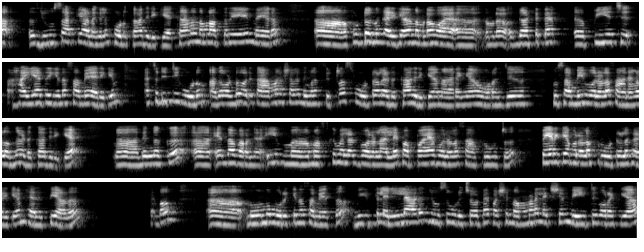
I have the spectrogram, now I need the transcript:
ജ്യൂസ് ആക്കിയാണെങ്കിലും കൊടുക്കാതിരിക്കുക. കാരണം നമ്മൾ അത്രയും നേരം ഫുഡൊന്നും കഴിക്കാതെ നമ്മുടെ നമ്മുടെ ഗട്ടിന്റെ പി എച്ച് ഹൈ ആയിട്ടിരിക്കുന്ന സമയമായിരിക്കും അസിഡിറ്റി കൂടും. അതുകൊണ്ട് ഒരു കാരണവശാലും നിങ്ങൾ സിട്രസ് ഫ്രൂട്ടുകൾ എടുക്കാതിരിക്കുക. നാരങ്ങ ഓറഞ്ച് മുസമ്പി പോലുള്ള സാധനങ്ങളൊന്നും എടുക്കാതിരിക്കുക. നിങ്ങൾക്ക് എന്താ പറഞ്ഞ ഈ മസ്ക് മെലൺ പോലുള്ള അല്ലെ പപ്പായ പോലുള്ള ഫ്രൂട്ട് പേരയ്ക്ക പോലുള്ള ഫ്രൂട്ടുകൾ കഴിക്കാൻ ഹെൽത്തിയാണ് അപ്പം നോമ്പ് മുറിക്കുന്ന സമയത്ത് വീട്ടിൽ എല്ലാവരും ജ്യൂസ് കുടിച്ചോട്ടെ. പക്ഷെ നമ്മുടെ ലക്ഷ്യം വെയിറ്റ് കുറയ്ക്കുക.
